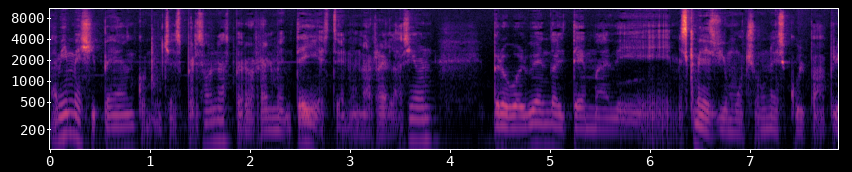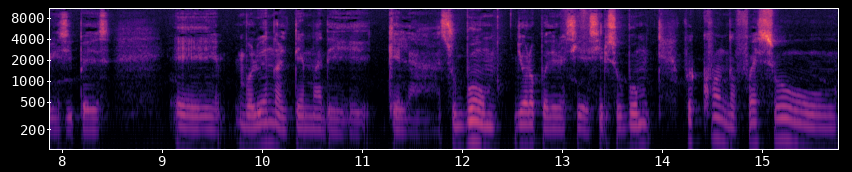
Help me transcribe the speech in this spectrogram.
a mí me shipean con muchas personas, pero realmente ella está en una relación. Pero volviendo al tema de... Es que me desvío mucho, una disculpa, príncipes. Eh, volviendo al tema de que la, su boom, yo lo podría decir, su boom, fue cuando fue su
